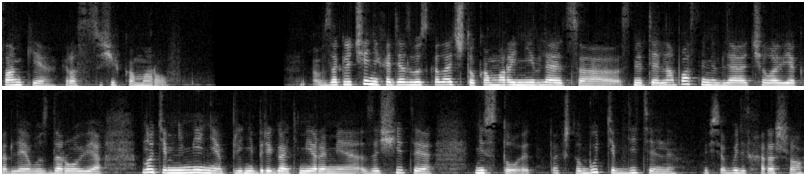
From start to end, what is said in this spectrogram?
самки кровососущих комаров. В заключение хотелось бы сказать, что комары не являются смертельно опасными для человека, для его здоровья, но тем не менее пренебрегать мерами защиты не стоит. Так что будьте бдительны, и все будет хорошо.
